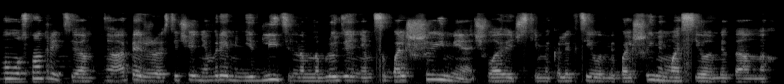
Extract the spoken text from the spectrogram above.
Ну, смотрите, опять же, с течением времени и длительным наблюдением за большими человеческими коллективами, большими массивами данных,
